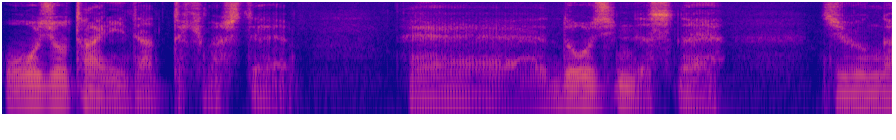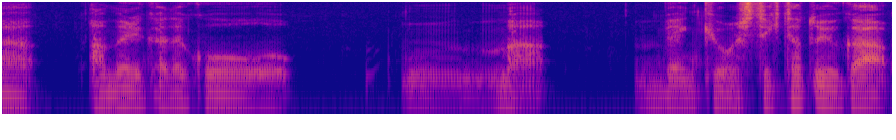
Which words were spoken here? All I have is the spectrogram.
大所帯になってきまして、えー、同時にですね自分がアメリカでこう、うん、まあ勉強してきたというか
